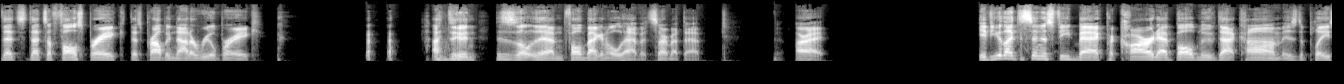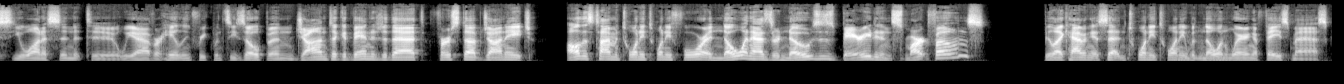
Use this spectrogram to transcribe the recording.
that's that's a false break. That's probably not a real break. I'm doing this is old, yeah, I'm falling back in old habits. Sorry about that. All right. If you'd like to send us feedback, Picard at baldmove.com is the place you want to send it to. We have our hailing frequencies open. John took advantage of that. First up, John H. All this time in 2024, and no one has their noses buried in smartphones? Be like having it set in 2020 with no one wearing a face mask.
